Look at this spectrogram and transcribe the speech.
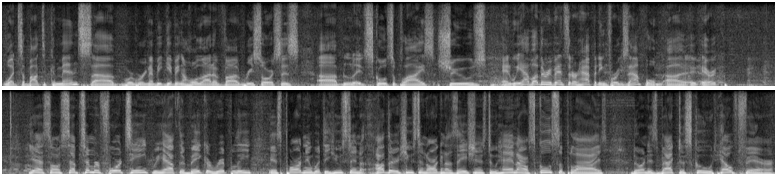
what's about to commence. Uh, we're, we're going to be giving a whole lot of uh, resources, school supplies, shoes, and we have other events that are happening. For example, Eric. Yes, on September 14th, we have the Baker Ripley is partnering with the Houston other Houston organizations to hand out school supplies during this back to school health fair.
